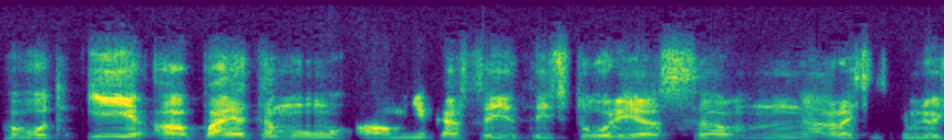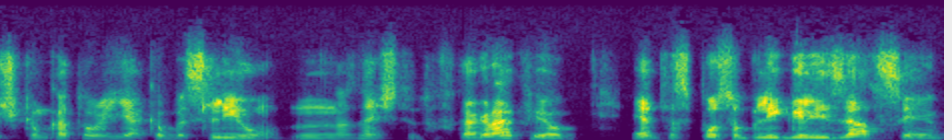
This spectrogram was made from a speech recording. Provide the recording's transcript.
Вот. И а, поэтому, а, мне кажется, эта история с а, российским летчиком, который якобы слил, значит, эту фотографию, это способ легализации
